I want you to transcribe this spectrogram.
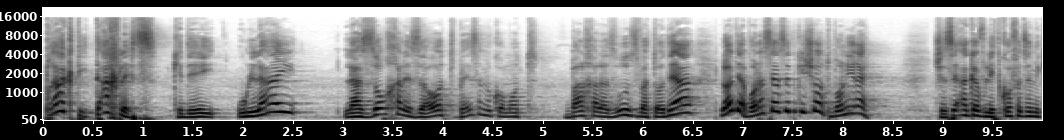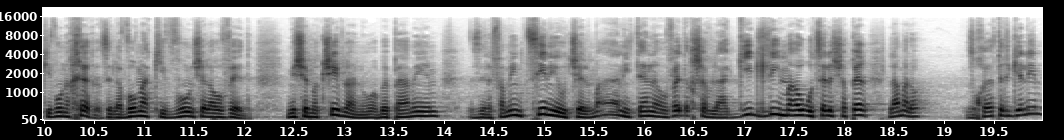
פרקטי, תכלס, כדי אולי לעזור לך לזהות באיזה מקומות בא לך לזוז, ואתה יודע, לא יודע, בוא נעשה על זה פגישות, בוא נראה. שזה אגב לתקוף את זה מכיוון אחר, זה לבוא מהכיוון של העובד. מי שמקשיב לנו הרבה פעמים, זה לפעמים ציניות של מה אני אתן לעובד עכשיו להגיד לי מה הוא רוצה לשפר, למה לא? זוכר את הרגלים?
